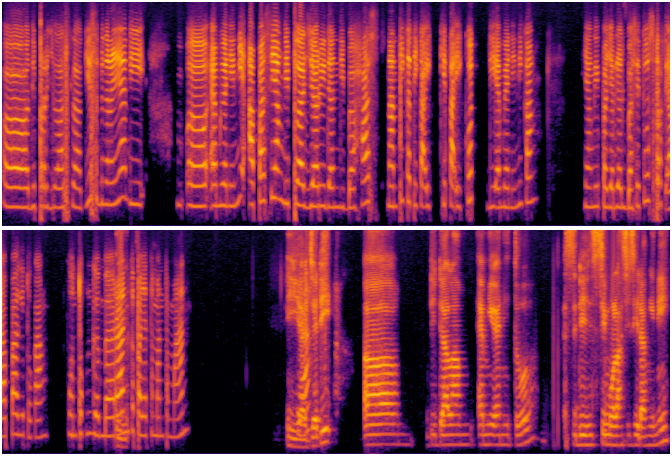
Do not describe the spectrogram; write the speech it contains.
uh, diperjelas lagi sebenarnya di uh, eh, MUN ini apa sih yang dipelajari dan dibahas nanti ketika kita ikut di MUN ini Kang? Yang dipelajari dan dibahas itu seperti apa gitu Kang? Untuk gambaran hmm. kepada teman-teman. Iya, ya? jadi um, di dalam MUN itu di simulasi sidang ini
